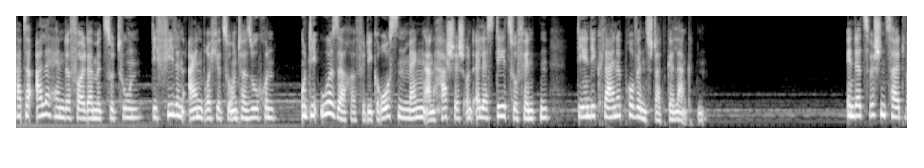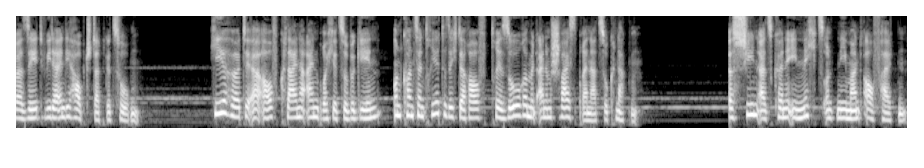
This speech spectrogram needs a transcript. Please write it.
hatte alle Hände voll damit zu tun, die vielen Einbrüche zu untersuchen und die Ursache für die großen Mengen an Haschisch und LSD zu finden, die in die kleine Provinzstadt gelangten. In der Zwischenzeit war Seth wieder in die Hauptstadt gezogen. Hier hörte er auf, kleine Einbrüche zu begehen und konzentrierte sich darauf, Tresore mit einem Schweißbrenner zu knacken. Es schien, als könne ihn nichts und niemand aufhalten.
